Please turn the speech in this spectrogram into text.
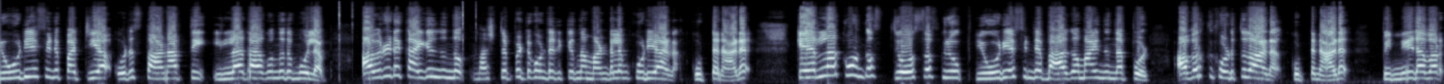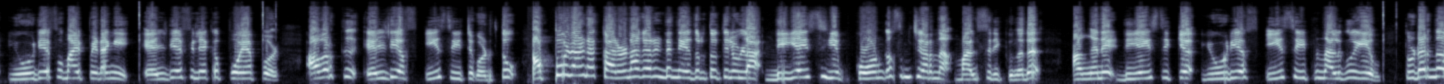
യു ഡി എഫിന് പറ്റിയ ഒരു സ്ഥാനാർത്ഥി ഇല്ലാതാകുന്നത് മൂലം അവരുടെ കയ്യിൽ നിന്നും നഷ്ടപ്പെട്ടുകൊണ്ടിരിക്കുന്ന മണ്ഡലം കൂടിയാണ് Kuttanad. Kerala Congress Joseph group U D എഫിന്റെ ഭാഗമായി നിന്നപ്പോൾ അവർക്ക് കൊടുത്തതാണ് കുട്ടനാട്. പിന്നീട് അവർ യു ഡി എഫുമായി പിണങ്ങി എൽ ഡി എഫിലേക്ക് പോയപ്പോൾ അവർക്ക് എൽ ഡി എഫ് ഈ സീറ്റ് കൊടുത്തു. അപ്പോഴാണ് കരുണാകരന്റെ നേതൃത്വത്തിലുള്ള ഡി ഐ സിയും കോൺഗ്രസും ചേർന്ന് മത്സരിക്കുന്നത്. അങ്ങനെ ഡി ഐ സിക്ക് യു ഡി എഫ് ഈ സീറ്റ് നൽകുകയും തുടർന്ന്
